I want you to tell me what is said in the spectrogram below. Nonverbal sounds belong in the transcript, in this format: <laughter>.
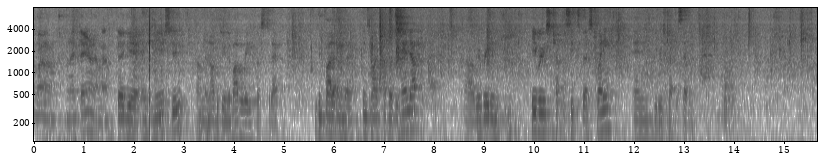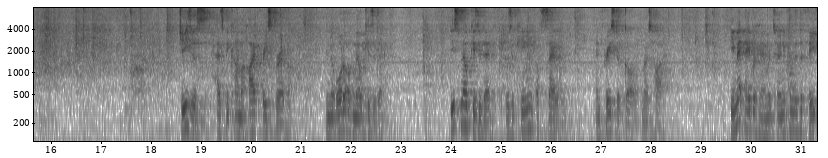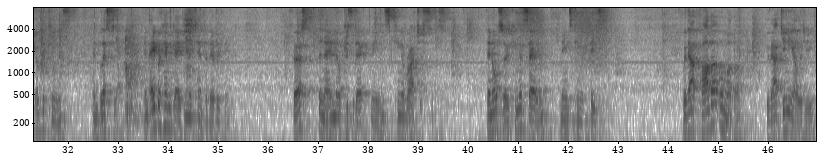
Hello, um, my name's Daniel and I'm a third year engineering student um, and I'll be doing the Bible reading for us today. You can find it on the inside cover of your handout. Uh, we're reading Hebrews chapter 6 verse 20 and Hebrews chapter 7. Jesus has become a high priest forever in the order of Melchizedek. This Melchizedek was a king of Salem and priest of God Most High. He met Abraham returning from the defeat of the kings and blessed him, and Abraham gave him a tenth of everything. First, the name Melchizedek means king of righteousness. Then also, king of Salem means king of peace. Without father or mother, without genealogy,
